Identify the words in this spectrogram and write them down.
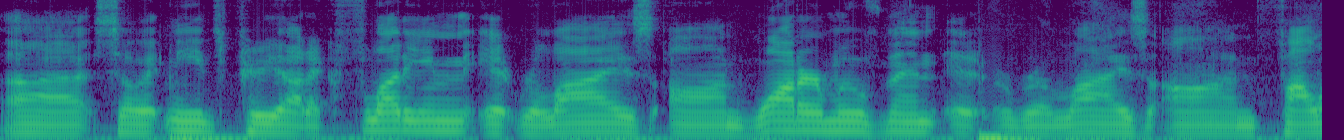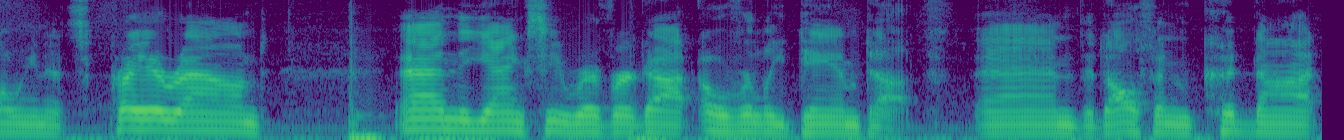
Uh, so it needs periodic flooding. It relies on water movement. It relies on following its prey around and the Yangtze River got overly dammed up, and the dolphin could not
